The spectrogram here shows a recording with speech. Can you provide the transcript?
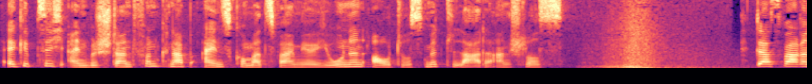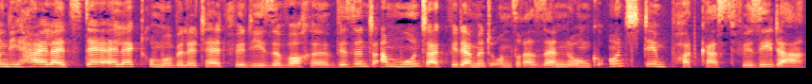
ergibt sich ein Bestand von knapp 1,2 Millionen Autos mit Ladeanschluss. Das waren die Highlights der Elektromobilität für diese Woche. Wir sind am Montag wieder mit unserer Sendung und dem Podcast für Sie da.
